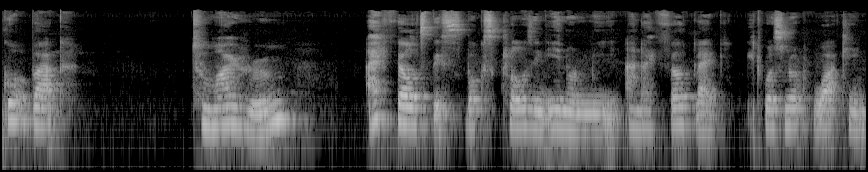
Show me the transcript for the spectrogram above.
got back to my room, I felt this box closing in on me and I felt like it was not working.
